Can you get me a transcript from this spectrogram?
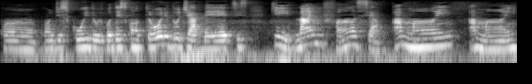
com, com descuido, com descontrole do diabetes, que na infância a mãe, a mãe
